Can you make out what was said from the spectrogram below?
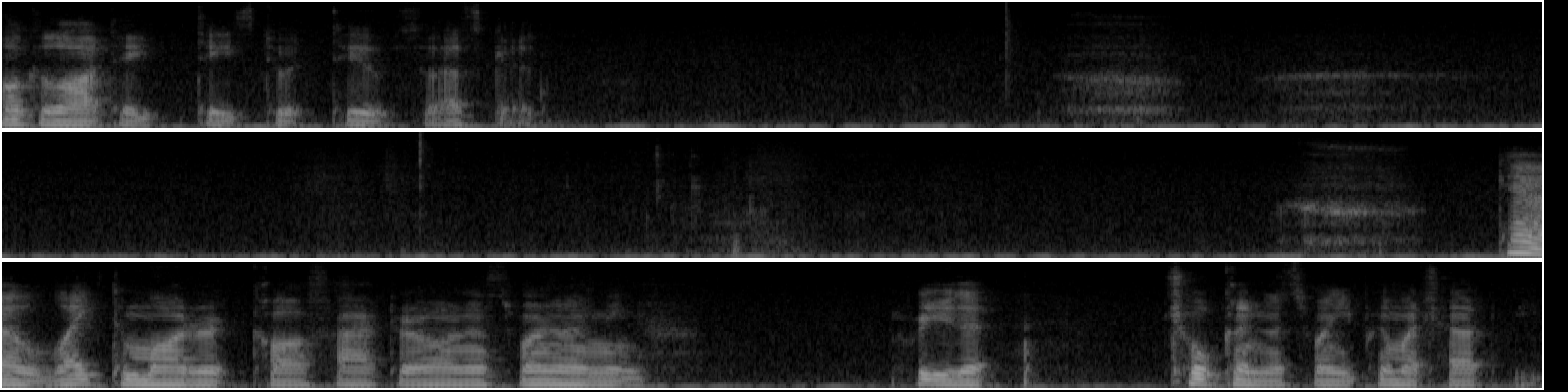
mocha latte taste to it too, so that's good. Kind of light to moderate cough factor on this one. I mean, for you to choke on this one, you pretty much have to be,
